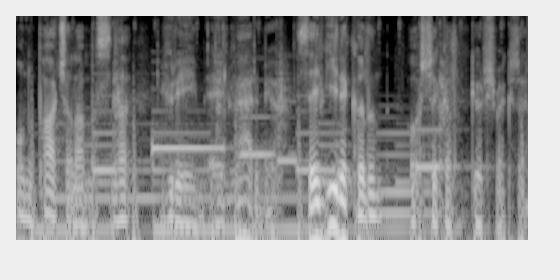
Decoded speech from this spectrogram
onu parçalanmasına yüreğim el vermiyor. Sevgiyle kalın, hoşçakalın. Görüşmek üzere.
